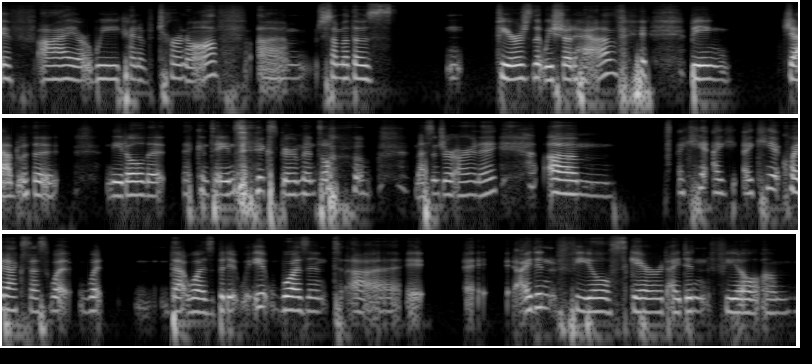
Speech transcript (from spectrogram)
if I or we kind of turn off um, some of those fears that we should have, being jabbed with a needle that, that contains experimental messenger RNA. Um, I can't I, I can't quite access what what that was, but it it wasn't. Uh, it, I didn't feel scared. I didn't feel um,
